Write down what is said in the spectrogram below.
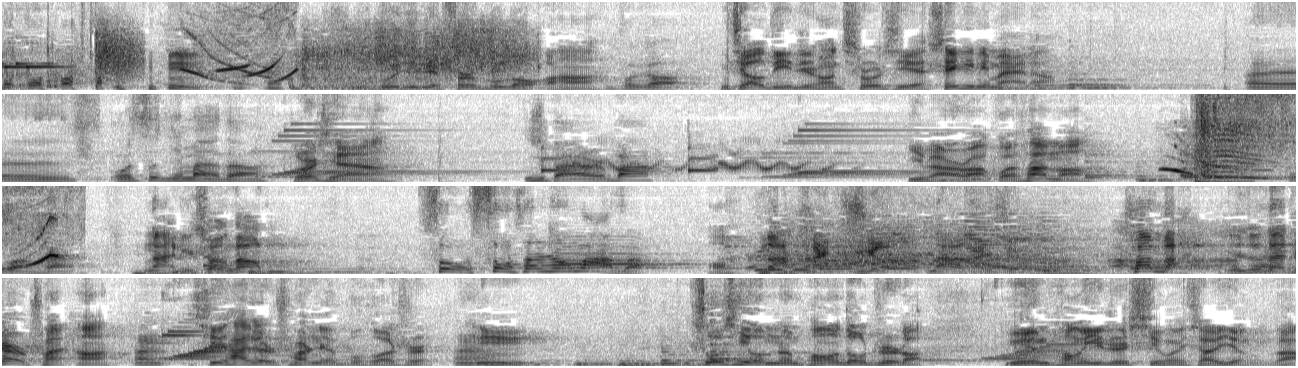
嗯 你估计这分不够啊。不够。你脚底这双球鞋谁给你买的？呃，我自己买的，多少钱啊？一百二十八，一百二十八，管饭吗？不管饭，那你上当了。送送三双袜子。哦，那还行，那还行，穿吧，也就在这儿穿啊。嗯其他地儿穿着也不合适。嗯，熟悉我们的朋友都知道，岳云鹏一直喜欢小影子，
